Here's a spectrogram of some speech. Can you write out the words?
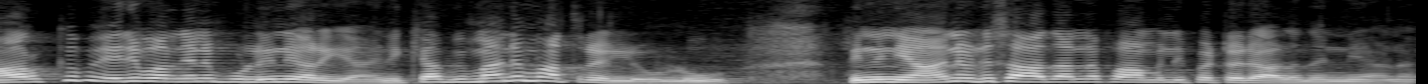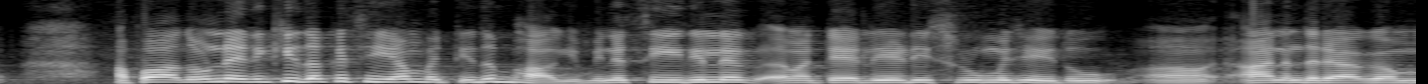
ആർക്ക് പേര് പറഞ്ഞാലും പുള്ളിനെ അറിയാം. എനിക്ക് അഭിമാനം മാത്രമല്ലേ ഉള്ളൂ. പിന്നെ ഞാനൊരു സാധാരണ ഫാമിലിപ്പെട്ട ഒരാൾ തന്നെയാണ്. അപ്പോൾ അതുകൊണ്ട് എനിക്ക് ഇതൊക്കെ ചെയ്യാൻ പറ്റിയത് ഭാഗ്യം. പിന്നെ സീരിയൽ മറ്റേ ലേഡീസ് റൂം ചെയ്തു ആനന്ദരാഗം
